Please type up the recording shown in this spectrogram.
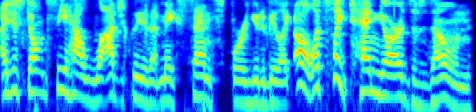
I just don't see how logically that makes sense for you to be like, oh, let's play 10 yards of zone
